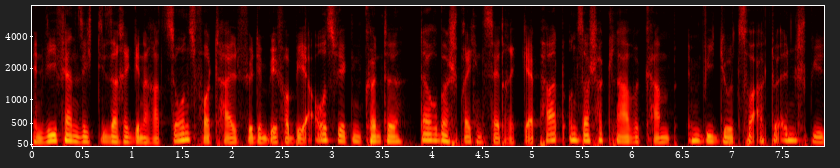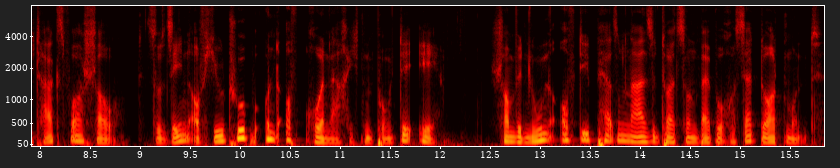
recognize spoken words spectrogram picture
Inwiefern sich dieser Regenerationsvorteil für den BVB auswirken könnte, darüber sprechen Cedric Gebhardt und Sascha Klavekamp im Video zur aktuellen Spieltagsvorschau. Zu sehen auf YouTube und auf ruhrnachrichten.de. Schauen wir nun auf die Personalsituation bei Borussia Dortmund.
